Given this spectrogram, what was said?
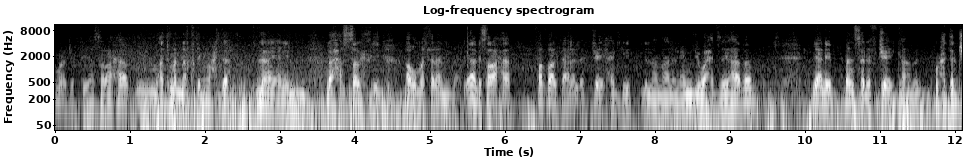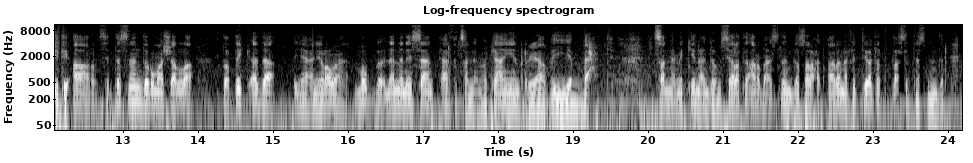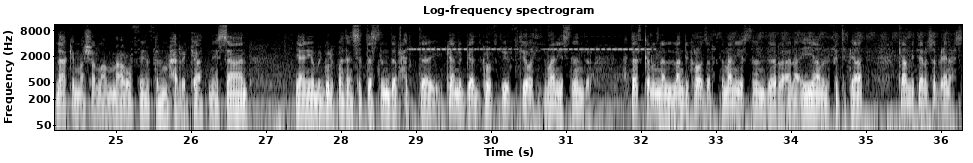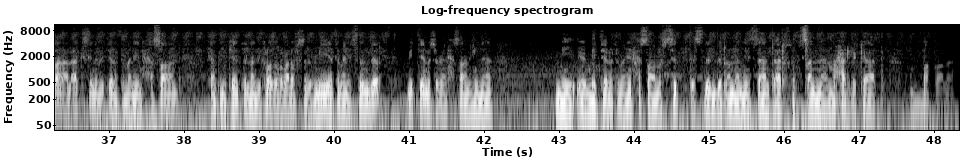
معجب فيها صراحة. م- أتمنى أقتني واحدة لا يعني لا حصلت لي. أو مثلا يعني صراحة فضلت على ال FJ حقي للأمانة. اللي عندي واحد زي هذا يعني بنسى ال FJ كامل. وحتى ال GTR 6 سلندر وما شاء الله تعطيك أداء يعني روعة. مو ب- لأن نيسان تعرف تصنع مكاين رياضية بحت. تصنع ماكينة عندهم سيارات الأربع سلندر صراحة تقارنها في التويوتا تطلع 6 سلندر. لكن ما شاء الله معروفين في المحركات. نيسان يعني يوم يقول لك مثلا 6 سلندر حتى كان قاعد يقول في تويوتا 8 سلندر. حتى أذكر إن ال Land Cruiser 8 سلندر على أيام الفتكات كان 270 حصان على العكس هنا 280 حصان. كانت ماكينه ال Land Cruiser 4700 8 سلندر 270 حصان هنا مي- 280 حصان و6 سلندر. لأن نيسان تعرف تصنع محركات بطلة.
